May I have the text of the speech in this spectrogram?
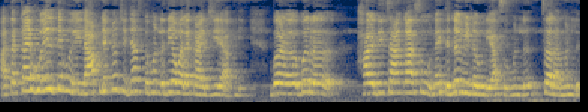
आता काय होईल ते होईल. आपल्यापेक्षा जास्त म्हणलं देवाला काळजी आहे आपली. बर बरं हळदीचा अंग असू नाही तर नवी नवरी असू म्हणलं चला म्हणलं.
